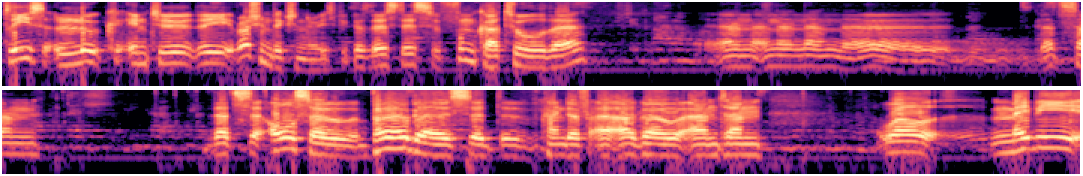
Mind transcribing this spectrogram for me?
please look into the Russian dictionaries because there's this fomka tool there, and and and, and uh, that's um that's uh, also burglars uh, kind of uh, ago and um, well maybe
